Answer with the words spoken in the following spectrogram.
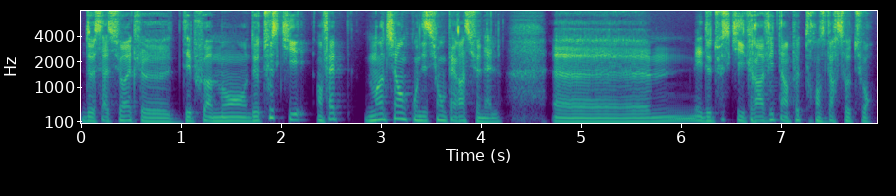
de s'assurer que le déploiement, de tout ce qui est, en fait, maintien en condition opérationnelle, euh, et de tout ce qui gravite un peu de transverse autour.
